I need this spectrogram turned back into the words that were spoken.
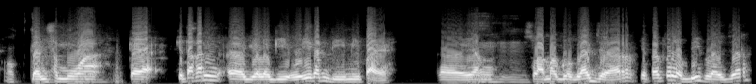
Oke. dan semua kayak kita kan eh, geologi UI kan di MIPA ya. Uh, yang Hmm. selama gue belajar kita tuh lebih belajar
